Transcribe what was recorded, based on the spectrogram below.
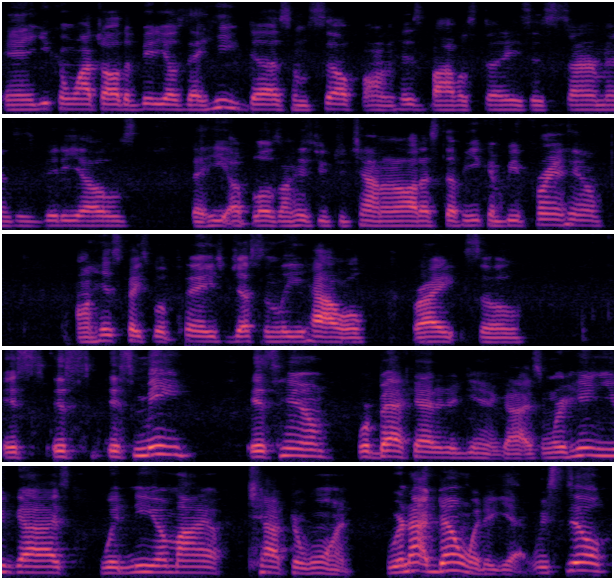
and you can watch all the videos that he does himself on his Bible studies, his sermons, his videos that he uploads on his YouTube channel and all that stuff. And you can befriend him on his Facebook page, Justin Lee Howell. Right. So it's it's it's me, it's him, we're back at it again, guys. And we're hitting you guys with Nehemiah chapter one. We're not done with it yet. We're still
